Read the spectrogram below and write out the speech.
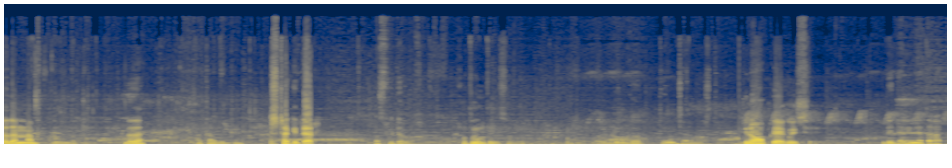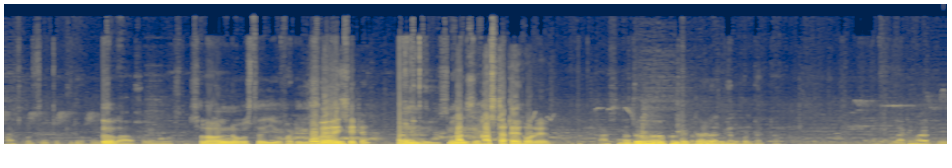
দাদার নাম? দাদা? আতাবুদ্দিন কাজটা কি তার হসপিটাল। কতদিন থেকে ছিল দীর্ঘ তিন চার মাস কীরকম ক্র্যাক হয়েছে? এটা জানি না তারা কাজ করছে তো কীরকম ফলাফলের অবস্থা। চলাকালীন অবস্থায় ইয়ে ফাটি কবে হয়েছে এটা? কাজটা কে করে? কন্ট্রাক্টর লাঠি মারা টু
